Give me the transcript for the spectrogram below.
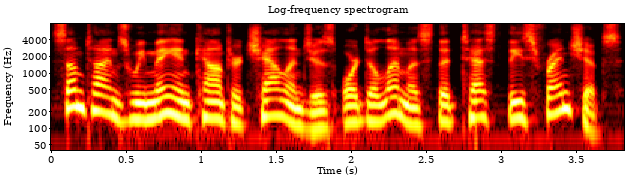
sometimes we may encounter challenges or dilemmas that test these friendships.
